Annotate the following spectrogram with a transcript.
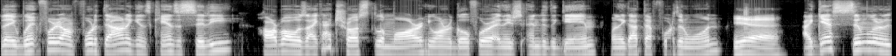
they went for it on fourth down against Kansas City? Harbaugh was like, "I trust Lamar. He wanted to go for it," and they just ended the game when they got that fourth and one. Yeah, I guess similar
